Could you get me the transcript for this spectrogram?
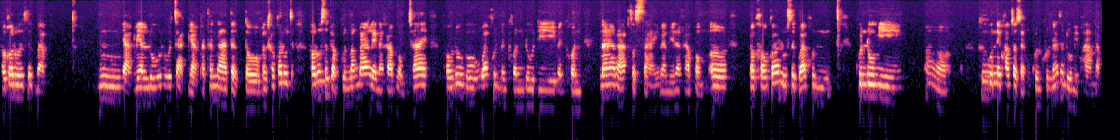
เขาก็รู้สึกแบบอยากเรียนรู้รู้จักอยากพัฒนาเติบโตเขาก็รู้จักเขารู้สึกกับคุณมากๆเลยนะครับ ผมใช่เขาดูรู้ว่าคุณเป็นคนดูดี เป็นคนน่ารักสดใสแบบนี้นะครับ ผมเออแล้วเขาก็รู้สึกว่าคุณคุณดูมีเออ คือคุณในความสดใสของคุณคุณน่าจะดูมีความแบบ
